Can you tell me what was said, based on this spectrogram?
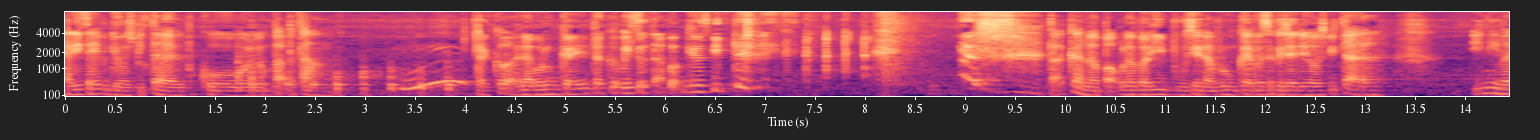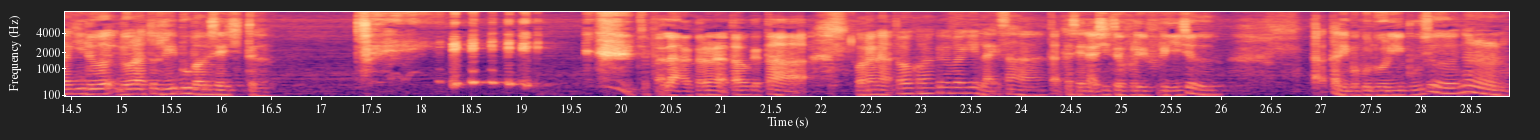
Tadi saya pergi hospital pukul 4 petang. Takut nak berungkai Takut besok tak dapat pergi hospital Takkanlah 48 ribu saya nak berungkai pasal kejadian hospital Ini bagi 200 ribu baru saya cerita. Cepatlah korang nak tahu ke tak? Korang nak tahu korang kena bagi like lah Takkan saya nak cerita free-free je. Takkan 52 ribu je. No no no no.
